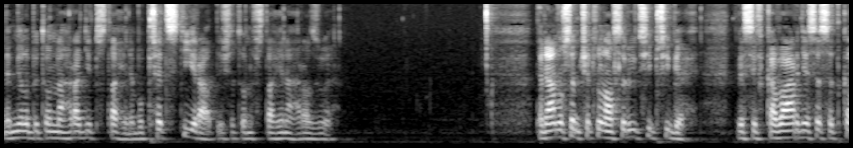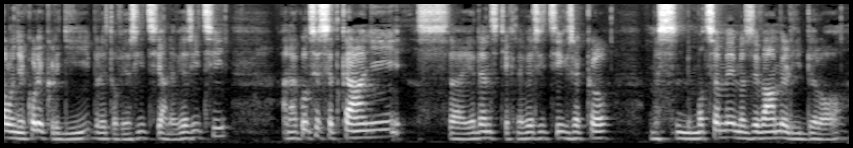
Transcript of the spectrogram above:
Nemělo by to nahradit vztahy nebo předstírat, že to vztahy nahrazuje. Nedávno jsem četl následující příběh, kde si v kavárně se setkalo několik lidí, byli to věřící a nevěřící, a na konci setkání se jeden z těch nevěřících řekl, moc se mi mezi vámi líbilo,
